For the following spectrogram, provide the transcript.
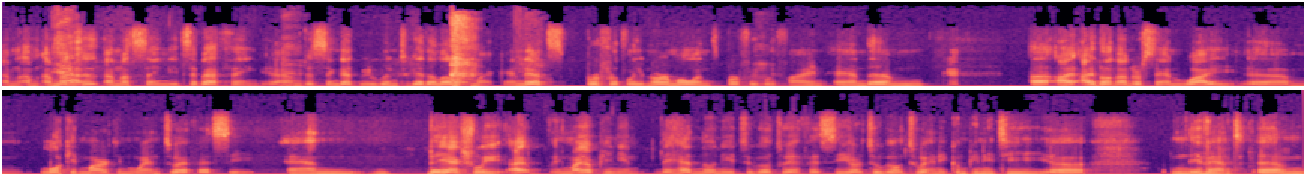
I'm, I'm, I'm not. I'm not saying it's a bad thing. I'm just saying that we're going to get a lot of flack, and that's perfectly normal and perfectly mm. fine. And um, uh, I, I don't understand why um, Lockheed Martin went to FSC, and they actually, I, in my opinion, they had no need to go to FSC or to go to any community. Uh, event. Um,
